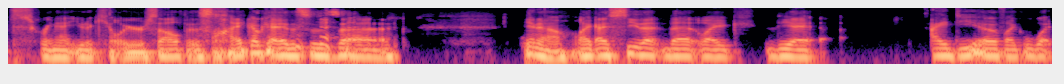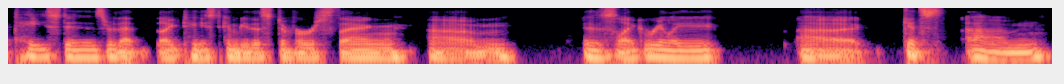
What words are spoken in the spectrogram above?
scream at you to kill yourself. Is like okay this is uh you know like i see that that like the idea of like what taste is or that like taste can be this diverse thing um is like really uh gets um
